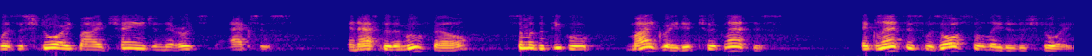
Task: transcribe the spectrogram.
was destroyed by a change in the Earth's axis and after the Mu fell, some of the people migrated to Atlantis. Atlantis was also later destroyed.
